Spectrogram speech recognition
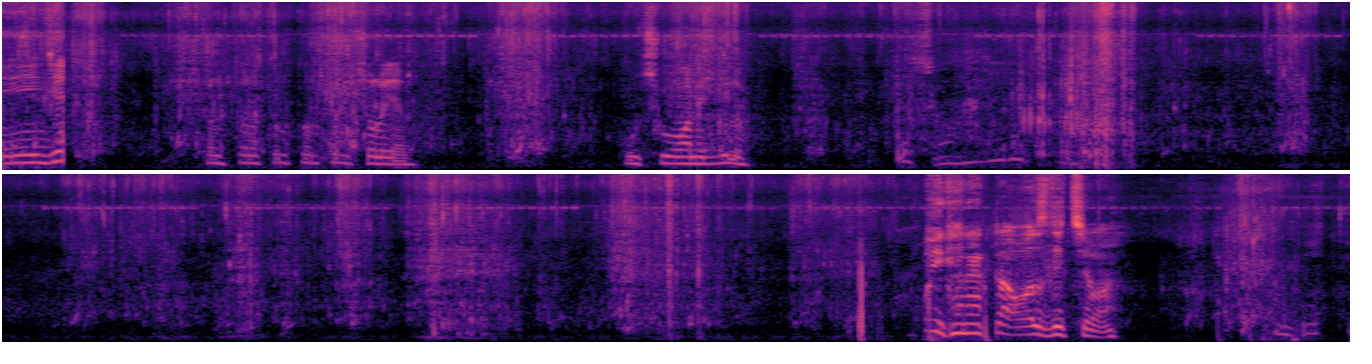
এই যে চলো চলো চলো চলো চলে যাবে। উঁচু অনেকগুলো ওইখানে একটা আওয়াজ দিচ্ছে মা দেখছি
